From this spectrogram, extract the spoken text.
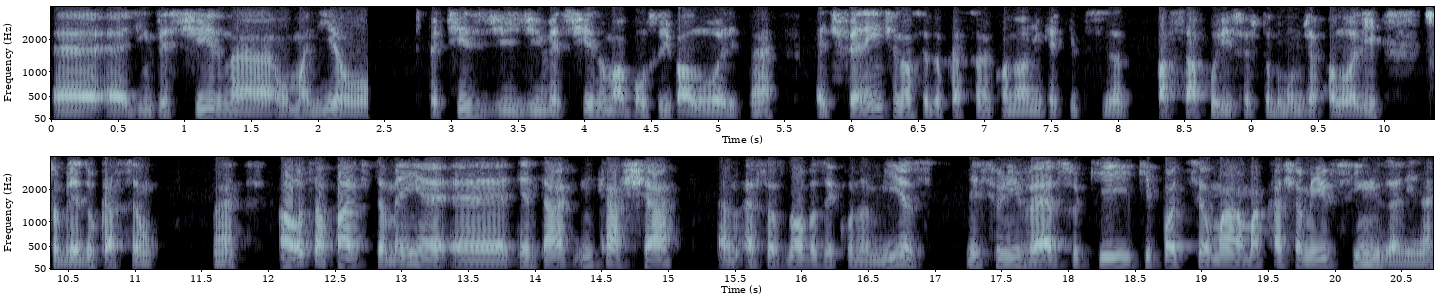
é, é, de investir na, ou mania, ou expertise de, de, investir numa bolsa de valores. Né? É diferente a nossa educação econômica que precisa passar por isso. Acho que todo mundo já falou ali sobre educação. Né? A outra parte também é, é, tentar encaixar essas novas economias nesse universo que, que pode ser uma, uma caixa meio cinza ali, né?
